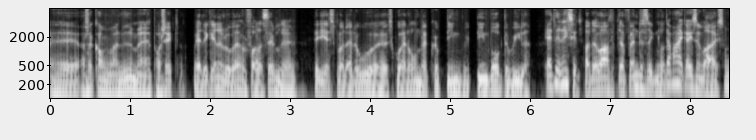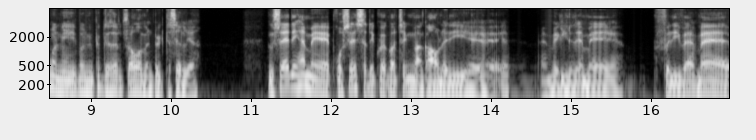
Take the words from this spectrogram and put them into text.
Øh, og så kommer man videre med projektet. Ja, det kender du i hvert fald fra dig selv, øh, Jesper, da du øh, skulle have nogen, der købte dine, dine brugte biler. Ja, det er rigtigt. Og der, var, der fandtes ikke noget. Der var ikke rigtig Nej. noget. Så må vi, må vi bygge det selv. Så må man bygge det selv, ja. Du sagde det her med processer, det kunne jeg godt tænke mig at grave lidt i, øh, Mikkel, det der med, øh, fordi hvad, hvad,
